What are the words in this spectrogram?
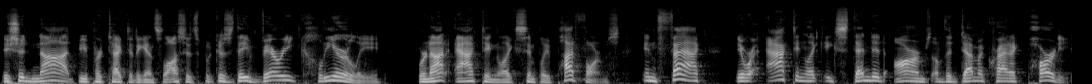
They should not be protected against lawsuits because they very clearly were not acting like simply platforms. In fact, they were acting like extended arms of the Democratic Party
